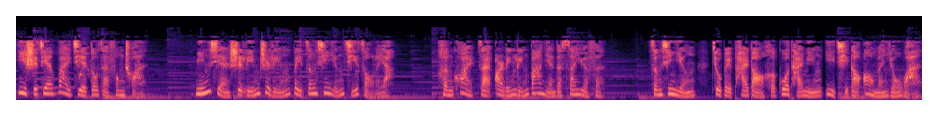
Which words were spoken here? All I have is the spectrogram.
一时间外界都在疯传，明显是林志玲被曾心莹挤走了呀。很快，在二零零八年的三月份，曾心莹就被拍到和郭台铭一起到澳门游玩。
